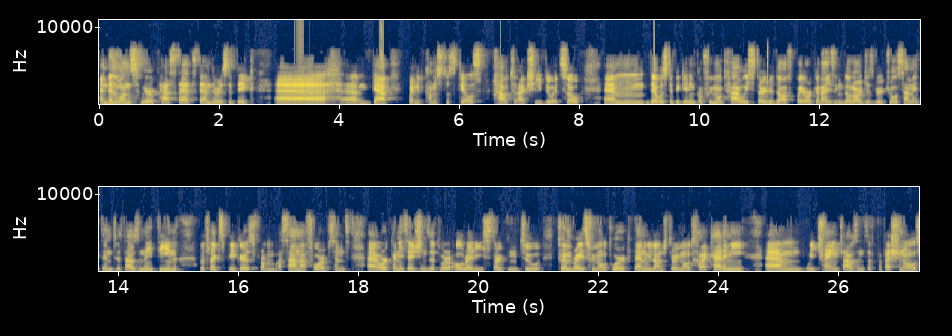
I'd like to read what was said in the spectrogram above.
And then once we are past that, then there is a big uh, um, gap when it comes to skills, how to actually do it. So um, that was the beginning of Remote How. We started off by organizing the largest virtual summit in 2018 with like speakers from Asana, Forbes, and uh, organizations that were already starting to to embrace remote work. Then we launched the Remote How Academy. Um, we trained thousands of professionals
